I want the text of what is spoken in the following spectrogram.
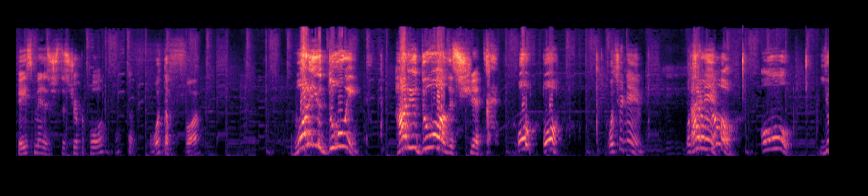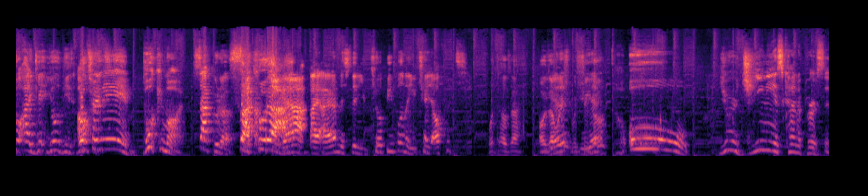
Basement is just a stripper pole. What the fuck? What are you doing? How do you do all this shit? Oh, oh! What's your name? What's I your don't name? know. Oh, yo, I get yo these What's your outfits. name? Pokemon. Sakura. Sakura! Yeah, I, I understood. You kill people and then you change outfits. What the hell's that? Oh, is You that where get we it? should go? Oh, you're a genius kind of person.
